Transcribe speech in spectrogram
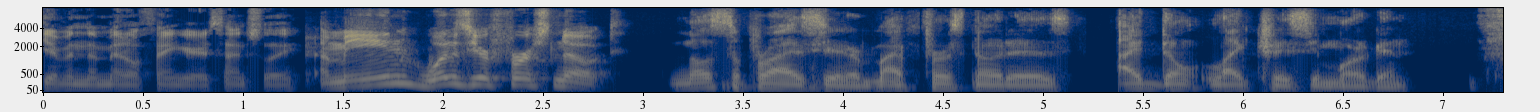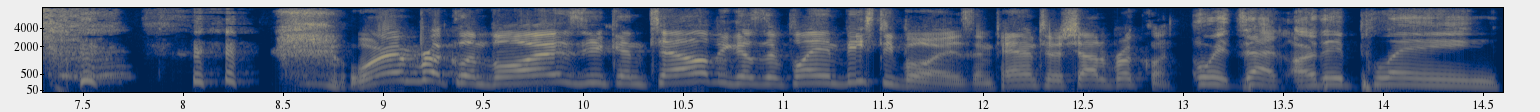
giving the middle finger essentially. Amin, what is your first note? No surprise here. My first note is I don't like Tracy Morgan. We're in Brooklyn, boys. You can tell because they're playing Beastie Boys and panning to a shot of Brooklyn. Wait, Zach, are they playing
